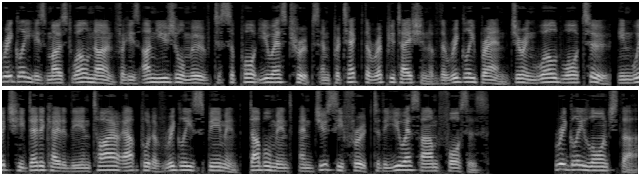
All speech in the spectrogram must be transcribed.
Wrigley is most well known for his unusual move to support U.S. troops and protect the reputation of the Wrigley brand during World War II, in which he dedicated the entire output of Wrigley's Spearmint, Doublemint, and Juicy Fruit to the U.S. Armed Forces. Wrigley launched the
